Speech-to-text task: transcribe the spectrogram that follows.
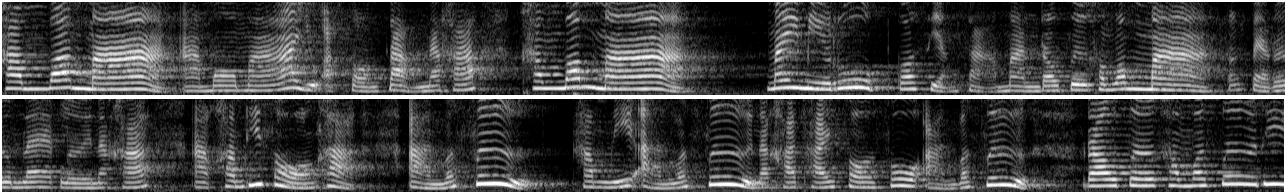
คำว่ามาอะมอม้าอยู่อักษรต่ำนะคะคำว่ามา ไม่มีรูปก็เสียงสามัญเราเจอคำว่ามา ตั้งแต่เริ่มแรกเลยนะคะอะคำที่สองค่ะ อ่านว่าซื่อคำนี้อ่านว่าซื่อนะคะ ใช้ซอโซอ่านว่าซื่อ เราเจอคำว่าซื่อที่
